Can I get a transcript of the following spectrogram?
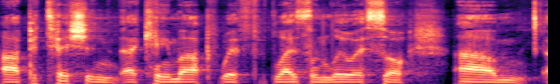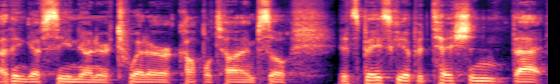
uh, petition that came up with Leslyn Lewis. So um, I think I've seen it on her Twitter a couple times. So it's basically a petition that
